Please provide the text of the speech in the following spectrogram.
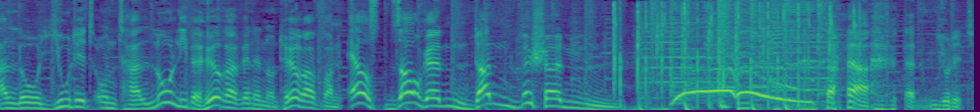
Hallo Judith und hallo liebe Hörerinnen und Hörer von Erst saugen, dann wischen. ähm, Judith,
